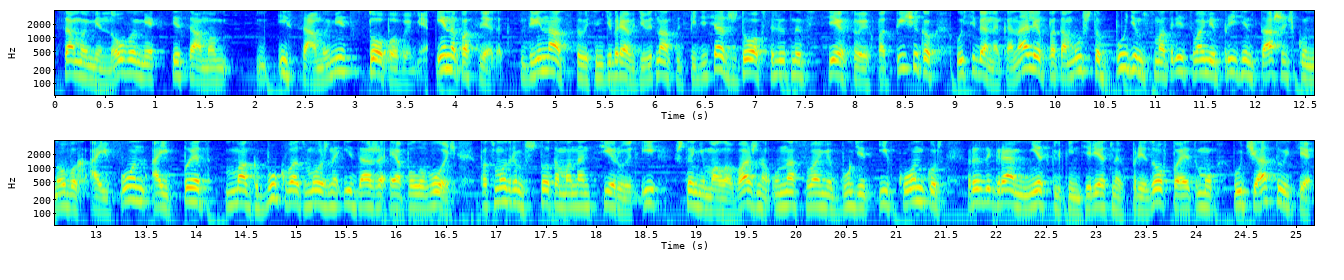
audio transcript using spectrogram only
самыми новыми и самыми и самыми топовыми. И напоследок, 12 сентября в 19.50 жду абсолютно всех своих подписчиков у себя на канале, потому что будем смотреть с вами презентажечку новых iPhone, iPad, MacBook, возможно, и даже Apple Watch. Посмотрим, что там анонсируют. И, что немаловажно, у нас с вами будет и конкурс, разыграем несколько интересных призов, поэтому участвуйте,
